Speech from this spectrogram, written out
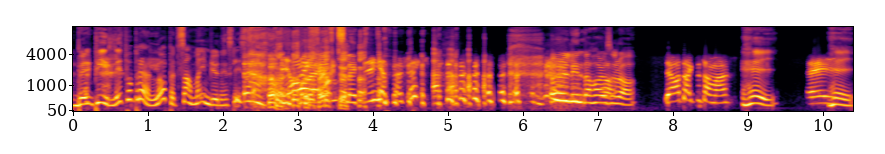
B- Billigt på bröllopet, samma inbjudningslista. Ja, Perfekt ju. det är helt perfekt. Hörru, Linda, ha det så bra. Ja, tack detsamma. Hej. Hej. Hej.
